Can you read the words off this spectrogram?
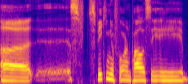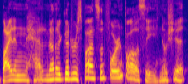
Uh, speaking of foreign policy, Biden had another good response on foreign policy. No shit.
